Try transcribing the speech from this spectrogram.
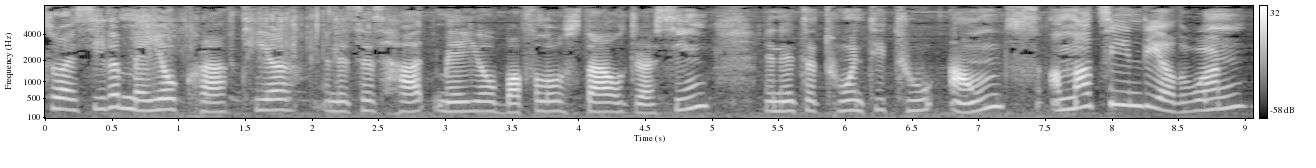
so I see the mayo Kraft here and it says hot mayo buffalo style dressing and it's a 22 ounce. I'm not seeing the other one.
